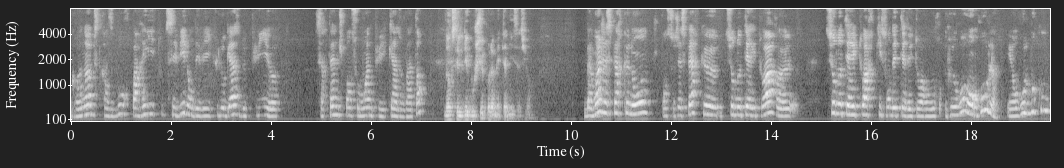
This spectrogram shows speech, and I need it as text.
Grenoble, Strasbourg, Paris, toutes ces villes ont des véhicules au gaz depuis, euh, certaines, je pense, au moins depuis 15 ou 20 ans. Donc c'est le débouché pour la méthanisation. Ben moi, j'espère que non. Je pense, j'espère que sur nos territoires, euh, sur nos territoires qui sont des territoires rur- ruraux, on roule et on roule beaucoup.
